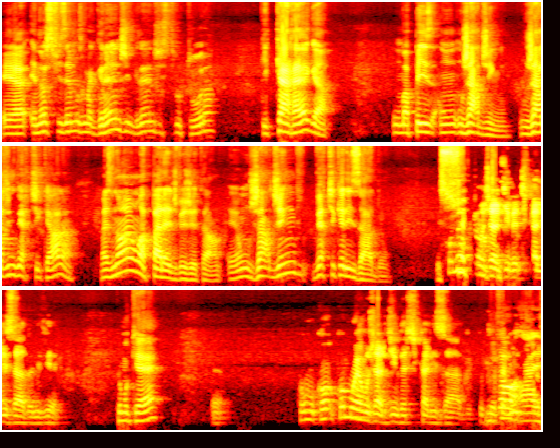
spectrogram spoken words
É, e nós fizemos uma grande grande estrutura que carrega uma um, um jardim, um jardim vertical, mas não é uma parede vegetal, é um jardim verticalizado. É Como super... é que é um jardim verticalizado, Olivier? Como que é? Como, como, é um jardim verticalizado? Porque então, também,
